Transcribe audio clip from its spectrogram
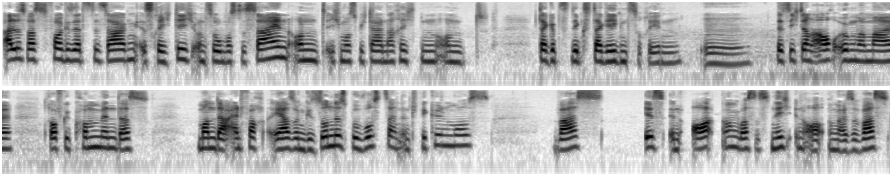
alles, was Vorgesetzte sagen, ist richtig und so muss es sein und ich muss mich danach richten und da gibt's nichts dagegen zu reden. Mhm. Bis ich dann auch irgendwann mal drauf gekommen bin, dass man da einfach eher so ein gesundes Bewusstsein entwickeln muss, was ist in Ordnung, was ist nicht in Ordnung. Also was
